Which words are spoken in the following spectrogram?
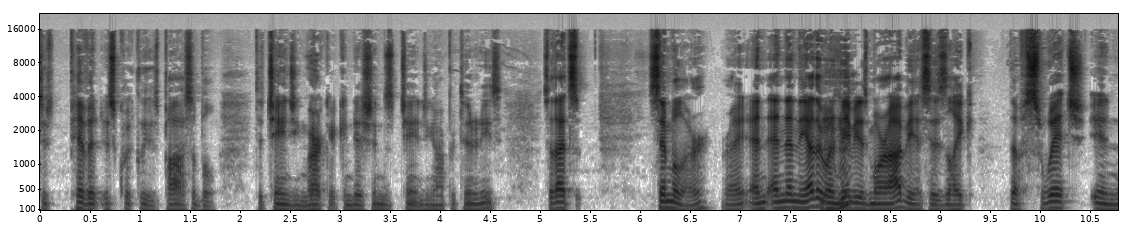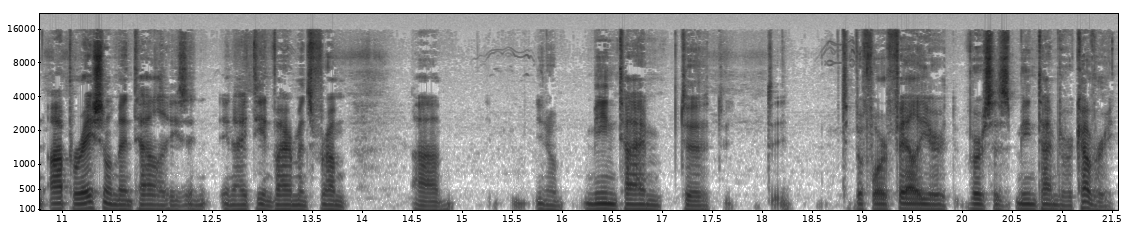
just pivot as quickly as possible to changing market conditions, changing opportunities. So that's similar, right? And and then the other one Mhm. maybe is more obvious is like the switch in operational mentalities in, in IT environments from um, you know mean time to, to, to before failure versus mean time to recovery,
